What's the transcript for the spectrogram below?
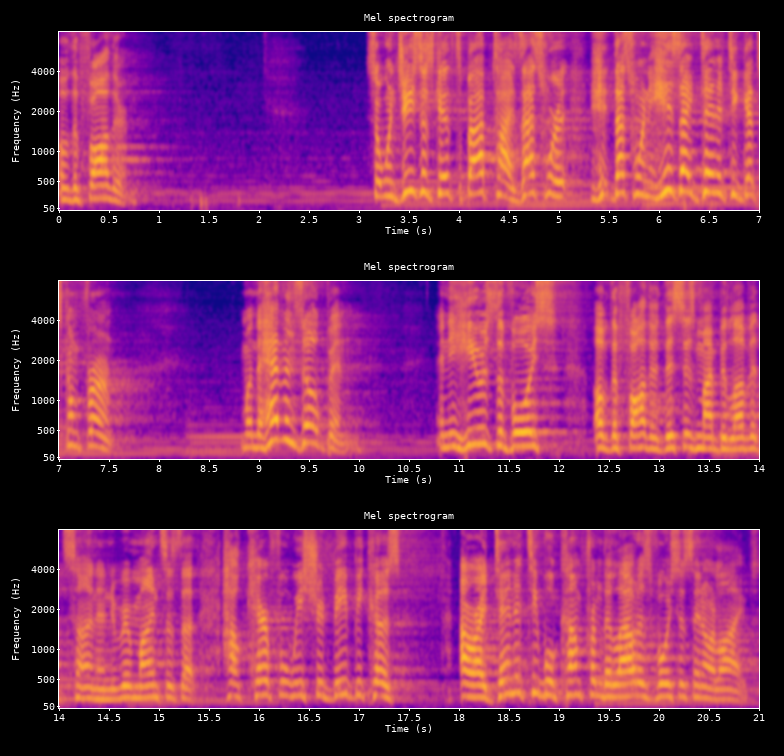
of the Father. So when Jesus gets baptized, that's where that's when his identity gets confirmed. When the heavens open, and he hears the voice of the Father, This is my beloved Son. And he reminds us that how careful we should be because our identity will come from the loudest voices in our lives.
